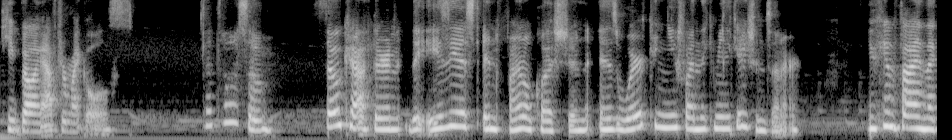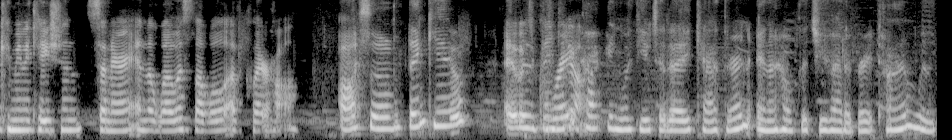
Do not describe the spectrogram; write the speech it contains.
keep going after my goals. That's awesome. So, Catherine, the easiest and final question is where can you find the Communication Center? You can find the Communication Center in the lowest level of Clare Hall. Awesome. Thank you. It was Thank great you. talking with you today, Catherine, and I hope that you had a great time. We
